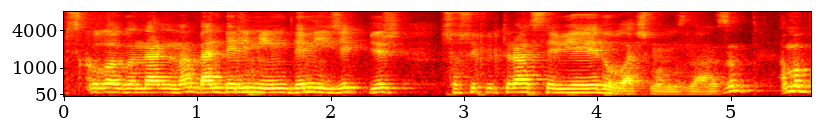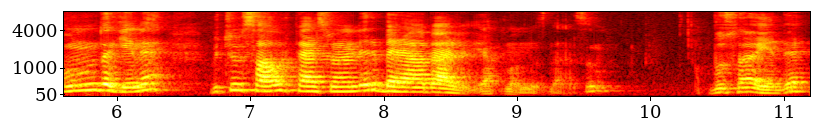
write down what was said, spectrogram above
psikoloğa gönderdiğin zaman ben deli miyim demeyecek bir sosyokültürel seviyeye de ulaşmamız lazım. Ama bunu da gene bütün sağlık personelleri beraber yapmamız lazım. Bu sayede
